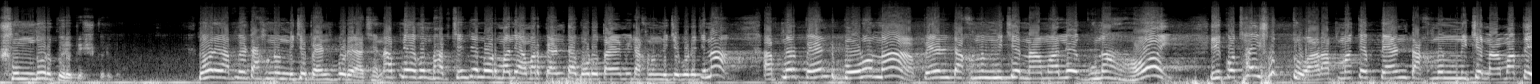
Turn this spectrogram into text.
সুন্দর করে পেশ করবে। ধরেন আপনি টাকনোর নিচে প্যান্ট পরে আছেন, আপনি এখন ভাবছেন যে নর্মালি আমার প্যান্টটা বড়, তাই আমি টাকনোর নিচে পড়েছি না, আপনার প্যান্ট বড় না, প্যান্ট টাকনোর নিচে নামালে গুনাহ হয়। এ কথাই সত্য, আর আপনাকে প্যান্ট টাকনোর নিচে নামাতে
